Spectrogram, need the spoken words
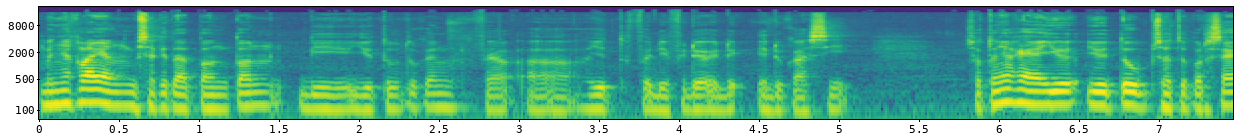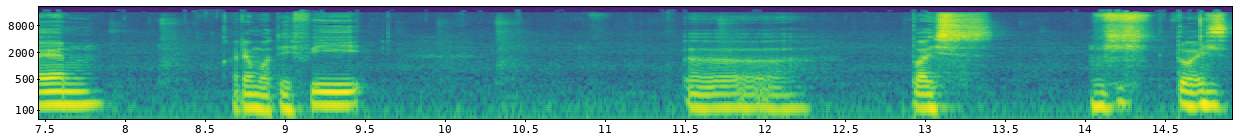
Banyak lah yang bisa kita tonton di YouTube tuh kan uh, YouTube video-video edukasi. Contohnya kayak YouTube satu persen ada mau TV uh, Twice. Twice.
